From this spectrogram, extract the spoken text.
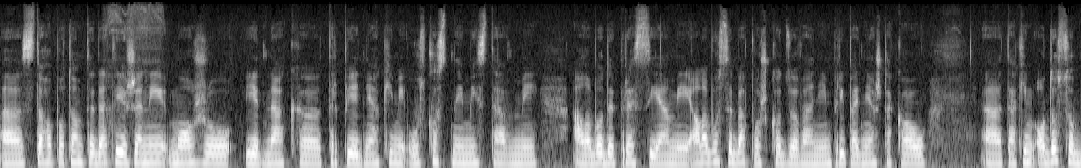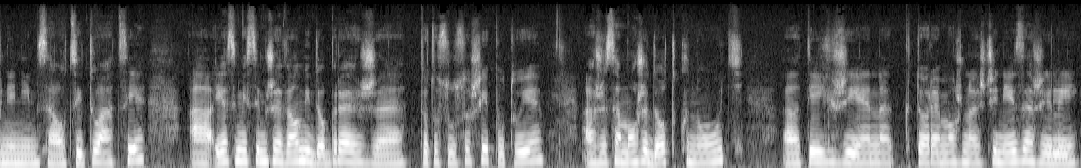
z toho potom teda tie ženy môžu jednak e, trpieť nejakými úzkostnými stavmi alebo depresiami alebo seba poškodzovaním, prípadne až takou, e, takým odosobnením sa od situácie. A ja si myslím, že je veľmi dobré, že toto súsošie putuje a že sa môže dotknúť e, tých žien, ktoré možno ešte nezažili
